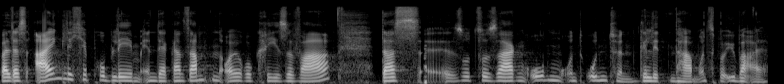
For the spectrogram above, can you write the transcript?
Weil das eigentliche Problem in der gesamten Eurokrise war, dass äh, sozusagen oben und unten gelitten haben, und zwar überall,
